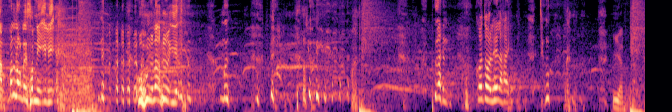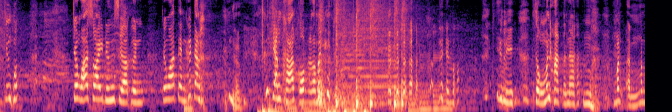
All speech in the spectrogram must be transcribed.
าดมันลงในสำนีอิลิกูหือละหืออีกมึงเพื่อนก็ตัวหลายๆจังเอียงจังหวะจังหวะซอยดึงเสือขึ้น จังหวะเต้นคือจังเอียงคือจังขากบแล้วไม่เห็นปะอีหลีส่งมันหัดน่ะนะ มันอันมัน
